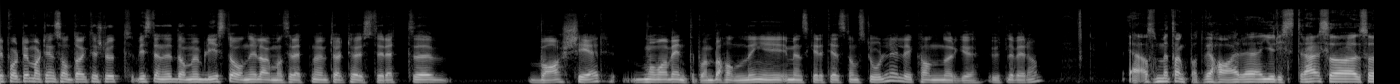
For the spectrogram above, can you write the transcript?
Reporter Martin Sontag til slutt. Hvis denne dommen blir stående i lagmannsretten og eventuelt Høyesterett, eh, hva skjer? Må man vente på en behandling i Menneskerettighetsdomstolen, eller kan Norge utlevere ham? Ja, altså Med tanke på at vi har eh, jurister her, så, så,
